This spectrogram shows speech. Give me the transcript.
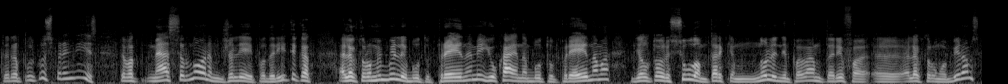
tai yra puikus sprendinys. Tai vat, mes ir norim žaliai padaryti, kad elektromobiliai būtų prieinami, jų kaina būtų prieinama, dėl to ir siūlom, tarkim, nulinį PVM tarifą e, elektromobiliams,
